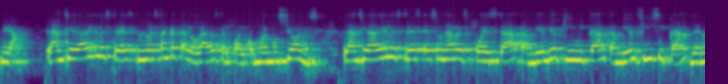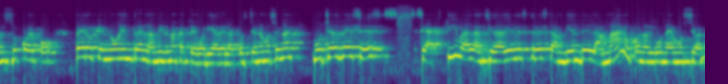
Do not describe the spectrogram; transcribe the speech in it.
Mira, la ansiedad y el estrés no están catalogados tal cual como emociones. La ansiedad y el estrés es una respuesta también bioquímica, también física de nuestro cuerpo, pero que no entra en la misma categoría de la cuestión emocional. Muchas veces se activa la ansiedad y el estrés también de la mano con alguna emoción,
